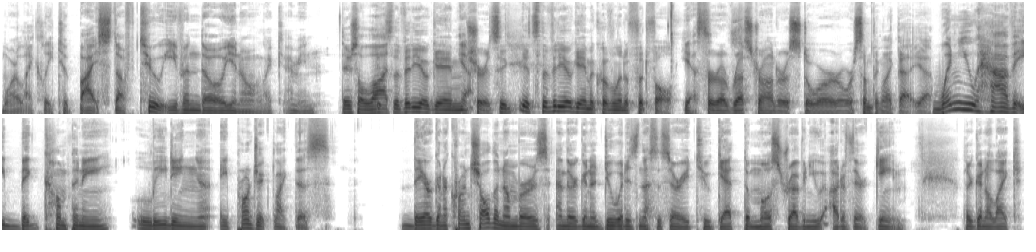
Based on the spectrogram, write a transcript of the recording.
more likely to buy stuff too, even though, you know, like, I mean, there's a lot. It's the video game. Yeah. Sure, it's it's the video game equivalent of footfall. Yes. for a restaurant or a store or something like that. Yeah, when you have a big company leading a project like this, they are going to crunch all the numbers and they're going to do what is necessary to get the most revenue out of their game. They're going to like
